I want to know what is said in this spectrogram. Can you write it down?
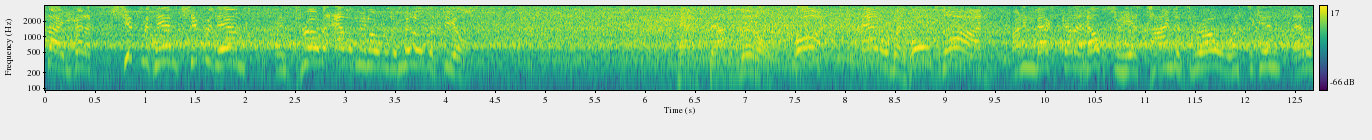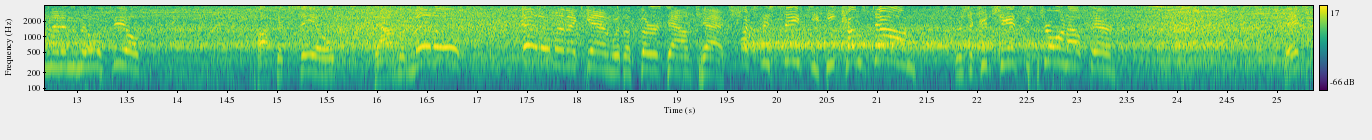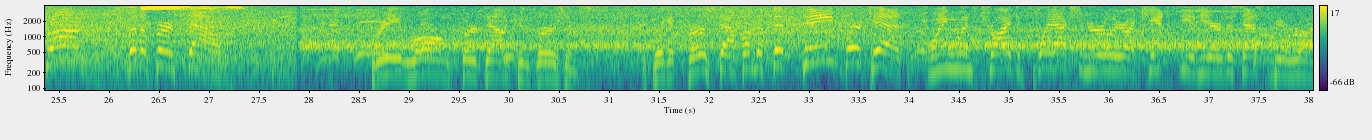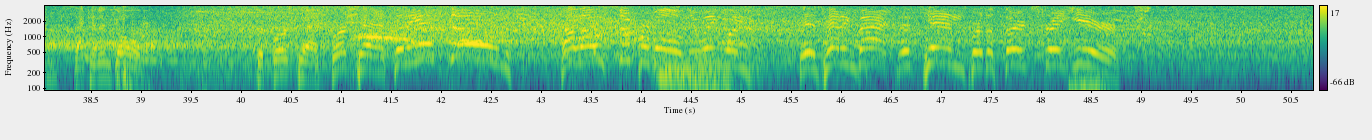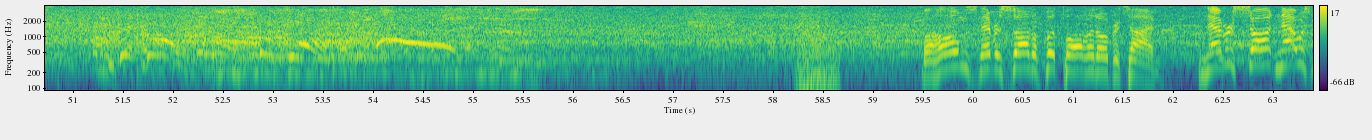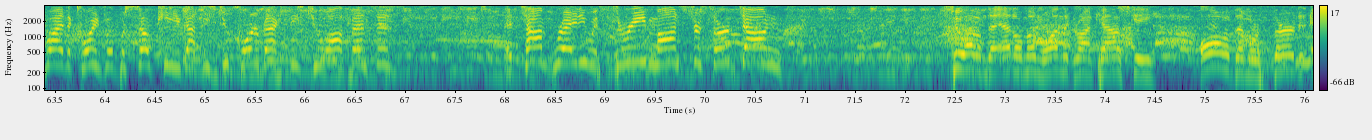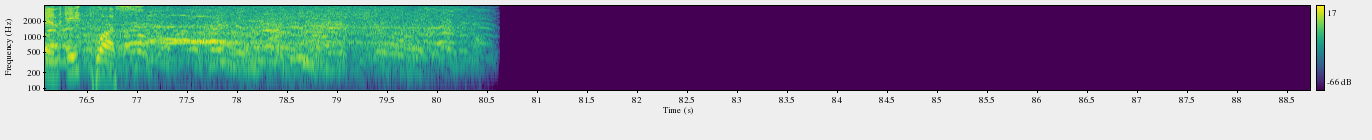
side. You got to chip with him, chip with him, and throw to Edelman over the middle of the field. Pass down the middle. Caught. Edelman holds on. Running back's got to help, so he has time to throw. Once again, Edelman in the middle of the field. Pocket sealed. Down the middle. Edelman again with a third down catch. Watch this safety. If he comes down, there's a good chance he's throwing out there. It's Gronk for the first down. Three long third down conversions. To bring it first down from the 15, Burkhead. New England tried to play action earlier. I can't see it here. This has to be a run. Second and goal. To Burkhead. Burkhead to the end zone. Hello, Super Bowl. New England is heading back again for the third straight year. Mahomes never saw the football in overtime. Never saw it, and that was why the coin flip was so key. You got these two quarterbacks, these two offenses, and Tom Brady with three monster third down. Two of them to Edelman, one to Gronkowski. All of them were third and eight plus.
